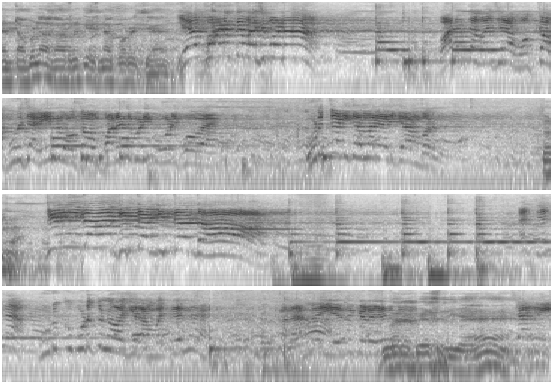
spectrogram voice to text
என் தமிழகாரருக்கு என்ன குறைச்ச? ஏன் பணத்தை வச்சு போனா பணத்தை வச்சு நான் ஒக்கா புடிச்சா நீ ஒக்கா பன்னெண்டு மணிக்கு ஓடி போவேன். உடுக்க அடிக்கிற மாதிரி அடிக்கிறான் பாரு. சொல்றான் இவரை பேசுறிய சரி.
